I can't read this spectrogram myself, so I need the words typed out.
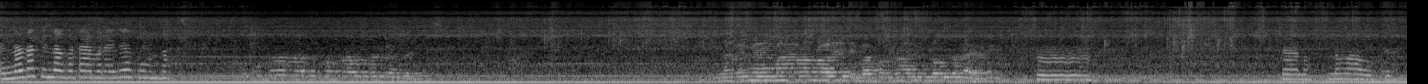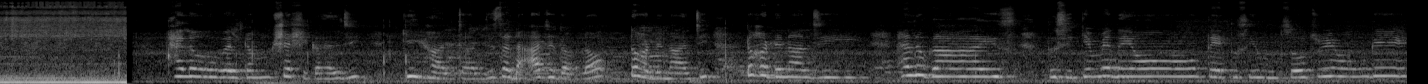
ਇਹਨਾਂ ਦਾ ਕਿੰਨਾ ਕੁ ਟਾਈਮ ਰਹਿ ਗਿਆ ਫੋਨ ਦਾ? ਨਵੇਂ ਮਹਿਮਾਨ ਵਾਲੇ ਨੇ ਬਾਪਾ ਖਾਨ ਦੇ ਲੋਕ ਲਾਏ ਨੇ ਚਲੋ ਨਵਾਓ ਫਿਰ। ਹੈਲੋ ਵੈਲਕਮ ਸਤਿ ਸ਼੍ਰੀ ਅਕਾਲ ਜੀ। ਕੀ ਹਾਲ ਚਾਲ ਜੀ ਸਾਡਾ ਅੱਜ ਦਾ ਵਲੌਗ ਤੁਹਾਡੇ ਨਾਲ ਜੀ, ਤੁਹਾਡੇ ਨਾਲ ਜੀ। ਹੈਲੋ ਗਾਇਸ ਤੁਸੀਂ ਕਿਵੇਂ ਦੇ ਹੋ? ਤੇ ਤੁਸੀਂ ਹੁਣ ਸੋਚ ਰਹੇ ਹੋਵੋਗੇ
